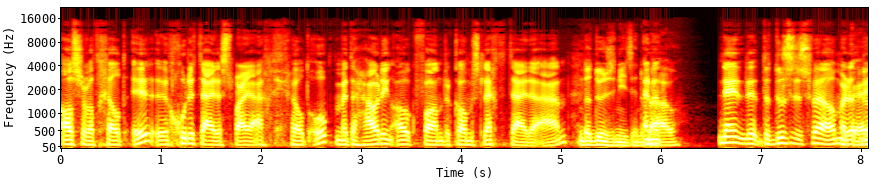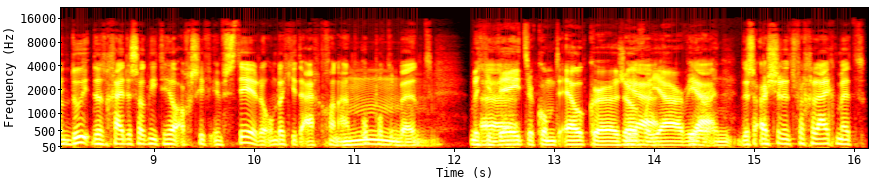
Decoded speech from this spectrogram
als er wat geld is, in goede tijden spaar je eigenlijk geld op. Met de houding ook van er komen slechte tijden aan. En dat doen ze niet in de bouw? Dat, nee, dat, dat, doen ze dus wel. Maar okay. dan, doe je, ga je dus ook niet heel agressief investeren. Omdat je het eigenlijk gewoon aan het oppotten Mm. bent. Dat je weet, er komt elke zoveel ja, jaar weer... Ja. Dus als je het vergelijkt met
